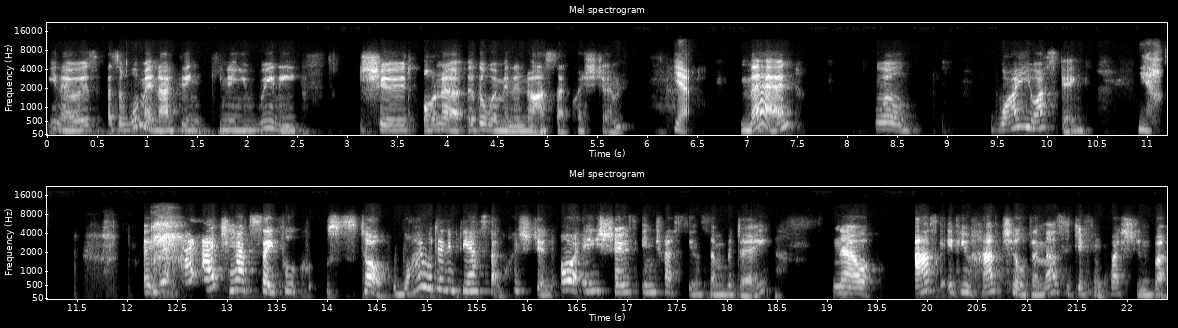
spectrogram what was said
you know as, as a woman i think you know you really should honor other women and not ask that question. Yeah. Men well why are you asking? Yeah. I, I actually have to say full stop. Why would anybody ask that question? Or it shows interest in somebody. Now ask if you have children that's a different question but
